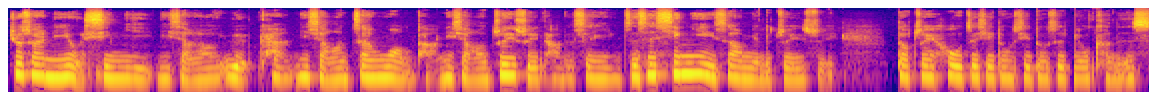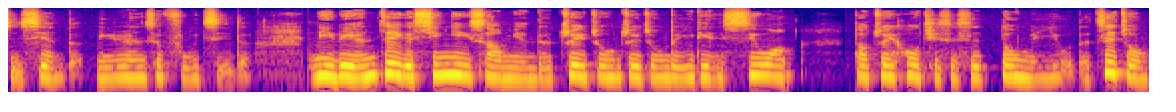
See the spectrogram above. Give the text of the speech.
就算你有心意，你想要远看，你想要瞻望他，你想要追随他的身影，只是心意上面的追随，到最后这些东西都是有可能实现的，你仍然是伏击的。你连这个心意上面的最终、最终的一点希望，到最后其实是都没有的。这种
